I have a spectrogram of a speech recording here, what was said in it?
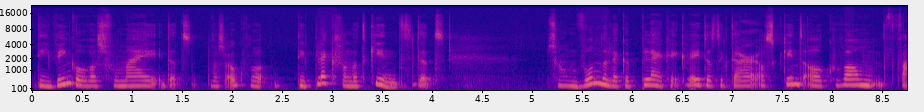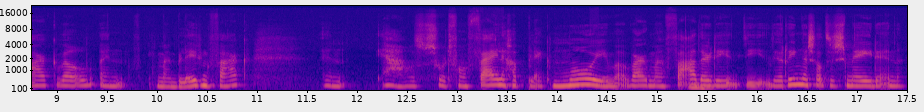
Die winkel was voor mij, dat was ook wel die plek van dat kind. Dat, zo'n wonderlijke plek. Ik weet dat ik daar als kind al kwam, vaak wel, en in mijn beleving vaak. En ja, het was een soort van veilige plek, mooi, waar mijn vader die, die de ringen zat te smeden. En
